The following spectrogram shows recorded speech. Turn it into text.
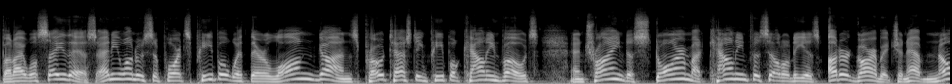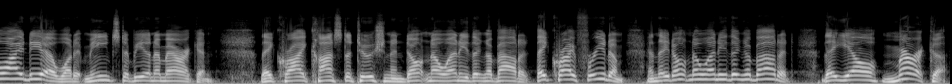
but I will say this anyone who supports people with their long guns protesting people counting votes and trying to storm a counting facility is utter garbage and have no idea what it means to be an American. They cry Constitution and don't know anything about it. They cry freedom and they don't know anything about it. They yell America,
